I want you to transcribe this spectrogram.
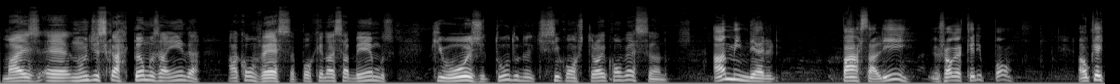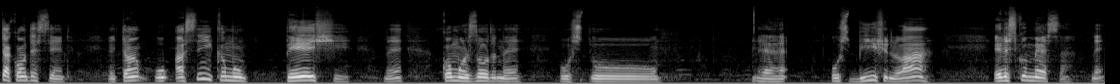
mas é, não descartamos ainda a conversa, porque nós sabemos que hoje tudo se constrói conversando. A minério passa ali, joga aquele pó. Aí o que está acontecendo? Então, o, assim como um peixe, né, como os outros, né, os, o, é, os bichos lá, eles começam, né,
